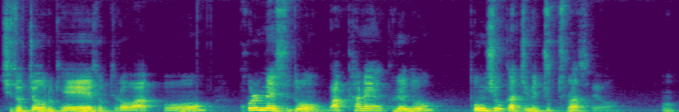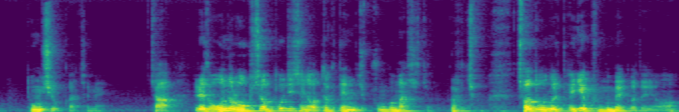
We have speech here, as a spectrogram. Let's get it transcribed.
지속적으로 계속 들어왔고 콜 매수도 막판에 그래도 동시호가쯤에 쭉 들어왔어요. 어? 동시호가쯤에. 자, 그래서 오늘 옵션 포지션이 어떻게 되는지 궁금하시죠? 그렇죠. 저도 오늘 되게 궁금했거든요.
